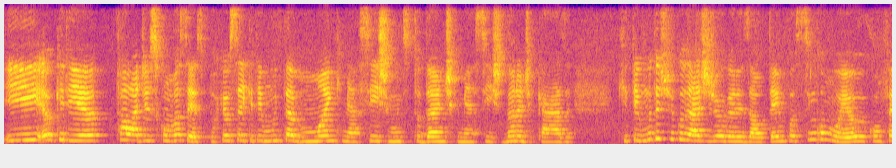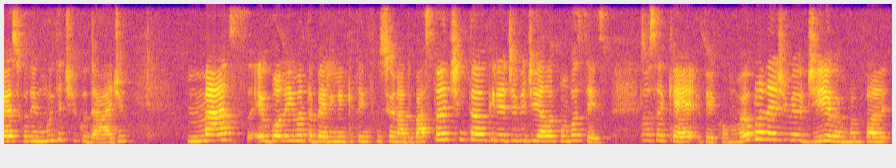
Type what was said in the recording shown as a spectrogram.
E eu queria falar disso com vocês, porque eu sei que tem muita mãe que me assiste, muito estudante que me assiste, dona de casa, que tem muita dificuldade de organizar o tempo, assim como eu. Eu confesso que eu tenho muita dificuldade, mas eu bolei uma tabelinha que tem funcionado bastante, então eu queria dividir ela com vocês. Se você quer ver como eu planejo meu dia, como eu planejo,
